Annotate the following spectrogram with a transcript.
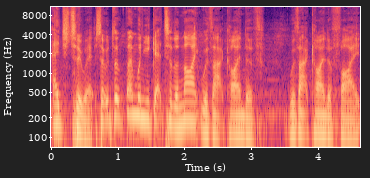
edge to it. So the, then when you get to the night with that kind of with that kind of fight,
